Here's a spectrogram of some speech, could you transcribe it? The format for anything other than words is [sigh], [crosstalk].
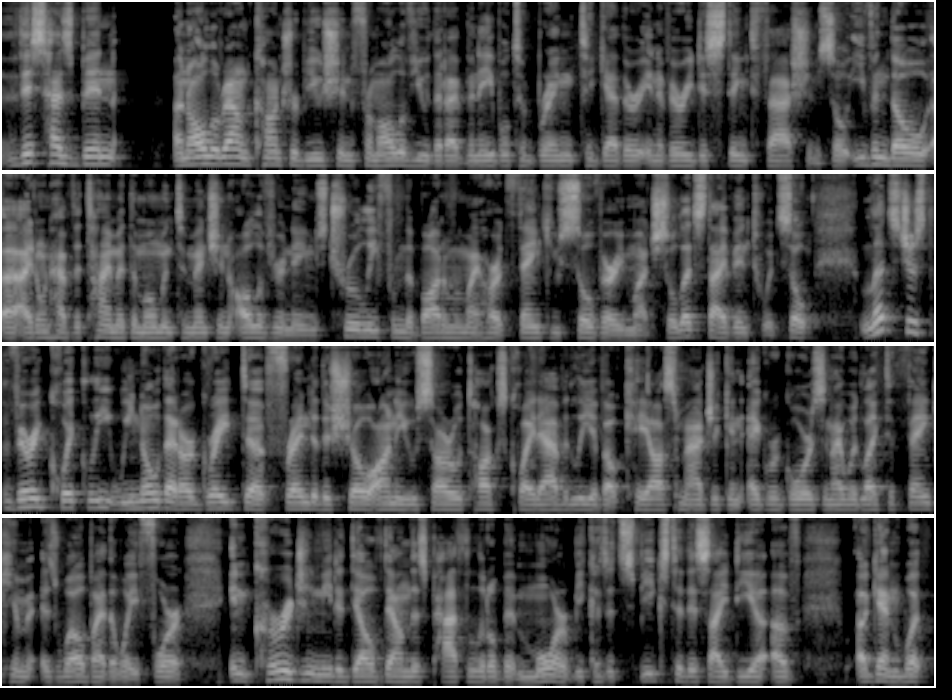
This has been an all around contribution from all of you that I've been able to bring together in a very distinct fashion. So, even though uh, I don't have the time at the moment to mention all of your names, truly from the bottom of my heart, thank you so very much. So, let's dive into it. So, let's just very quickly, we know that our great uh, friend of the show, Ani Usaro, talks quite avidly about chaos magic and egregores, and I would like to thank him as well, by the way, for encouraging me to delve down this path a little bit more because it speaks to this idea of, again, what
